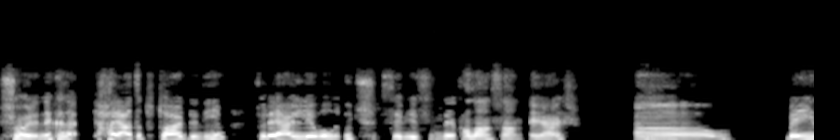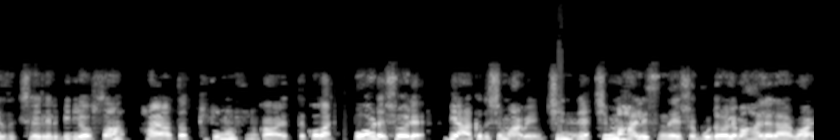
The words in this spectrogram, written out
Şöyle ne kadar hayata tutar dediğim şöyle eğer level 3 seviyesinde falansan eğer Hı. Basic şeyleri biliyorsan hayatta tutunursun gayet de kolay. Bu arada şöyle bir arkadaşım var benim Çinli. Çin mahallesinde yaşıyor. Burada öyle mahalleler var.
